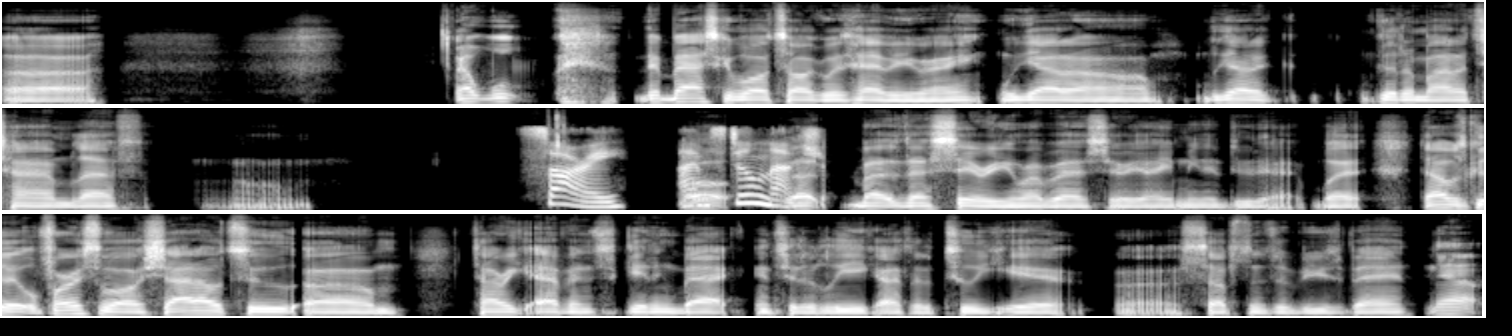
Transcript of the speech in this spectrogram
uh, uh, well, the basketball talk was heavy, right? We got um we got a good amount of time left. Um, Sorry, I'm oh, still not that, sure. But that's Siri, my bad, Siri. I didn't mean to do that. But that was good. First of all, shout out to um Tyreke Evans getting back into the league after a two year uh, substance abuse ban. Now,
